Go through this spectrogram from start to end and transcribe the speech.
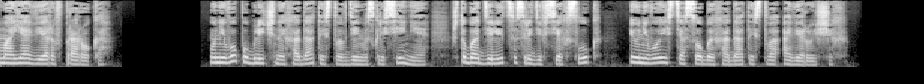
Моя вера в пророка. У него публичное ходатайство в день воскресения, чтобы отделиться среди всех слуг, и у него есть особое ходатайство о верующих.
